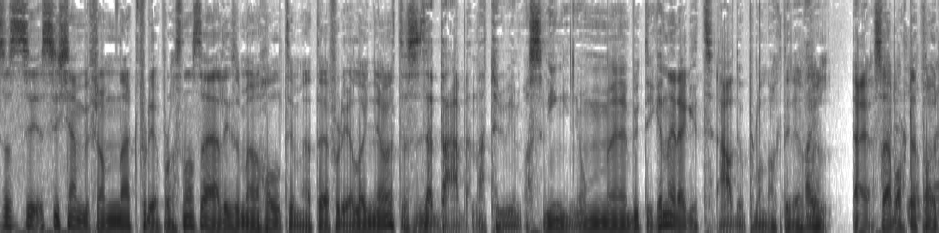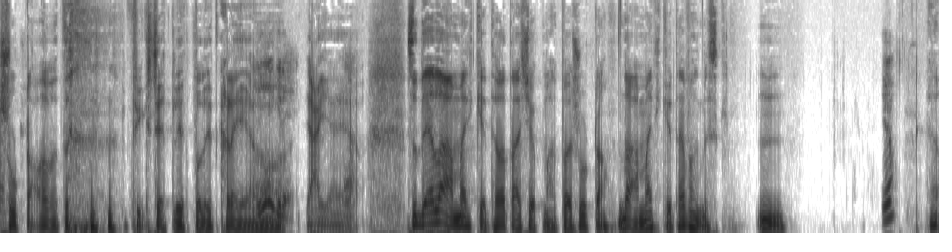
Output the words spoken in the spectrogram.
så, så, så kommer vi fram nært flyplassen, og så er det liksom en halvtime til flyet lander. vet du. Så sier jeg dæven, jeg tror vi må svinge innom eh, butikken her, gitt. Jeg hadde jo planlagt det. for- Ja, ja, så jeg ble et par skjorter, da, vet du. Fikk sett litt på litt klær. Og, ja, ja, ja. Så det la jeg merke til, at jeg kjøpte meg et par skjorter. Da jeg merket det, faktisk. Mm. Ja. Ja.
